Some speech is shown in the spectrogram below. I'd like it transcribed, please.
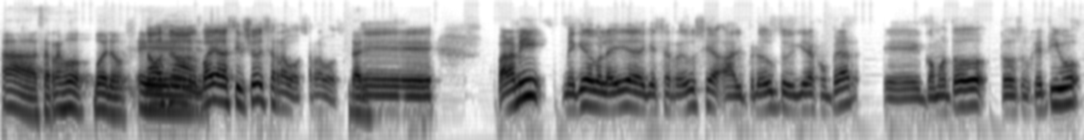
Ah, cerrás vos. Bueno. No, eh, no, voy a decir yo y cerra vos. Eh, para mí, me quedo con la idea de que se reduce al producto que quieras comprar. Eh, como todo, todo subjetivo.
